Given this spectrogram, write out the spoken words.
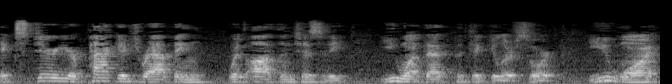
exterior package wrapping with authenticity. You want that particular sort. You want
